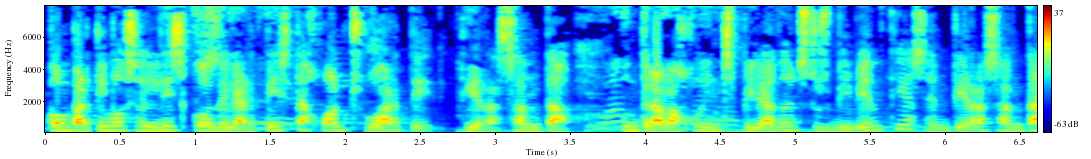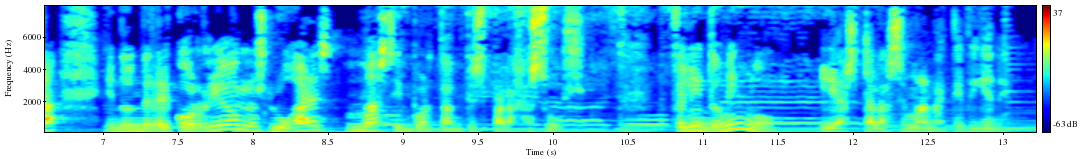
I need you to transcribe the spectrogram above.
Compartimos el disco del artista Juan Suarte, Tierra Santa, un trabajo inspirado en sus vivencias en Tierra Santa, en donde recorrió los lugares más importantes para Jesús. Feliz domingo y hasta la semana que viene.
